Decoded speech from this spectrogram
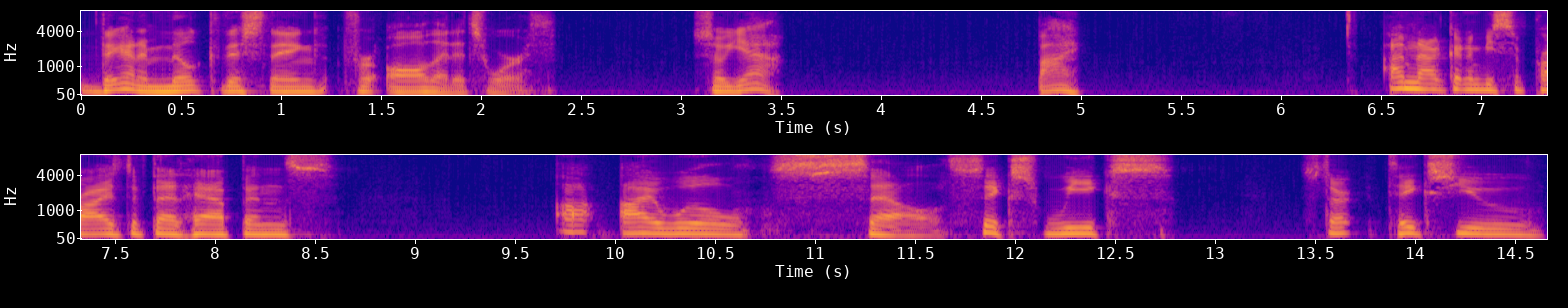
they got to milk this thing for all that it's worth. So yeah, bye. I'm not going to be surprised if that happens. I, I will sell. Six weeks start takes you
